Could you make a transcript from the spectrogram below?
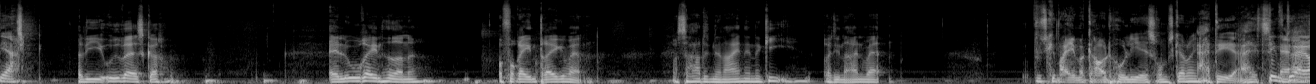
Ja. Og lige udvasker alle urenhederne og får rent drikkevand. Og så har du din egen energi og din egen vand. Du skal bare hjem og grave et hul i Esrum, skal du ikke? Ja, det er, Det, du er jo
